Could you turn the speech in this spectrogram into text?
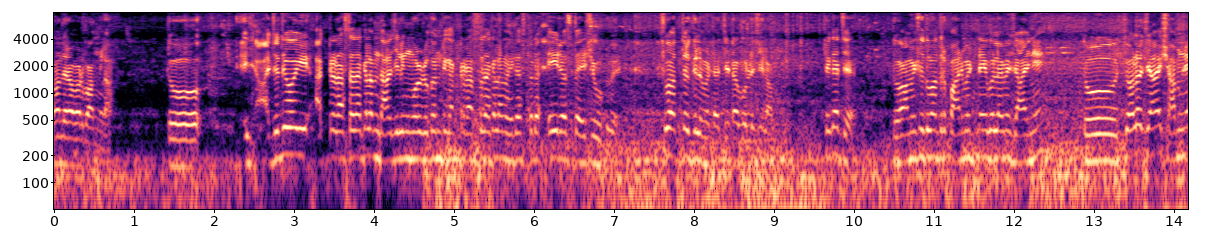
আমাদের আবার বাংলা। তো যদি ওই একটা রাস্তা দেখালাম, দার্জিলিং মোড়ের ওখান থেকে একটা রাস্তা দেখালাম, এই রাস্তাটা এই রাস্তায় এসে উঠবে। চুয়াত্তর কিলোমিটার, যেটা বলেছিলাম। ঠিক আছে? তো আমি শুধুমাত্র পারমিট নেই বলে আমি যাইনি। তো চলো যাই সামনে,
